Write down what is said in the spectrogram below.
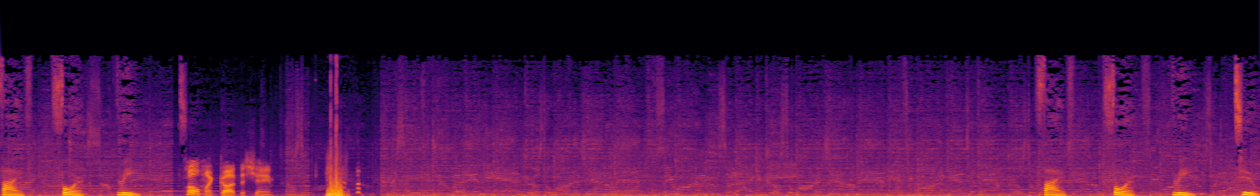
Five, four, three, two. Oh my god, the shame. Five, four, three, two,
